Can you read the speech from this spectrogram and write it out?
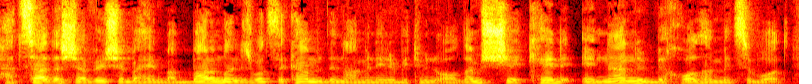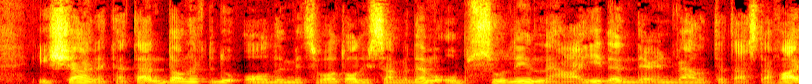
Hatzad shavish bahen. But bottom line is, what's the common denominator between all them? Sheken enan bechol ha-mitzvot. Isha and a katan don't have to do all the mitzvot, only some of them Upsulin le'aid, and they're invalid to testify.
